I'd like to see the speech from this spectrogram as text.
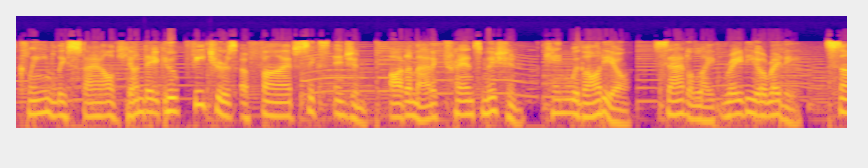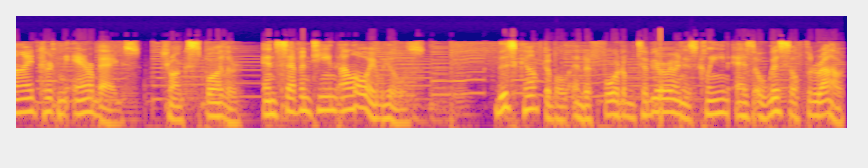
cleanly styled Hyundai Coupe features a V6 engine, automatic transmission, Kenwood audio, satellite radio ready, side curtain airbags, trunk spoiler, and 17 alloy wheels. This comfortable and affordable Tiburon is clean as a whistle throughout,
